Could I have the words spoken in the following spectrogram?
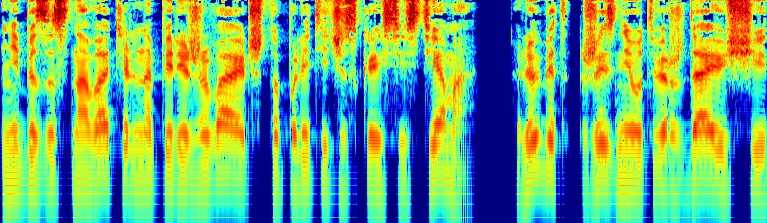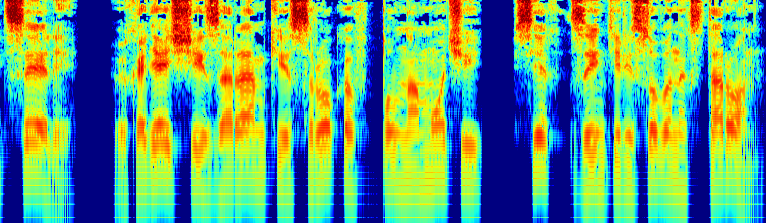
небезосновательно переживают, что политическая система любит жизнеутверждающие цели, выходящие за рамки сроков полномочий всех заинтересованных сторон.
